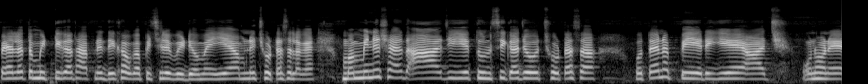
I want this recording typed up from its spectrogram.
पहले तो मिट्टी का था आपने देखा होगा पिछले वीडियो में ये हमने छोटा सा लगाया। मम्मी ने शायद आज ये तुलसी का जो छोटा सा होता है ना पेड़ ये आज उन्होंने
